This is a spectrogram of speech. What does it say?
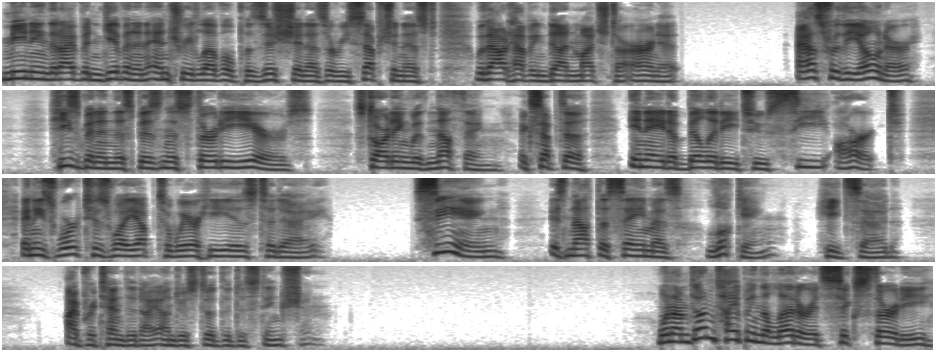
meaning that I've been given an entry level position as a receptionist without having done much to earn it. As for the owner, he's been in this business 30 years, starting with nothing except a innate ability to see art, and he's worked his way up to where he is today. Seeing is not the same as looking, he'd said. I pretended I understood the distinction. When I'm done typing the letter, at 6:30,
